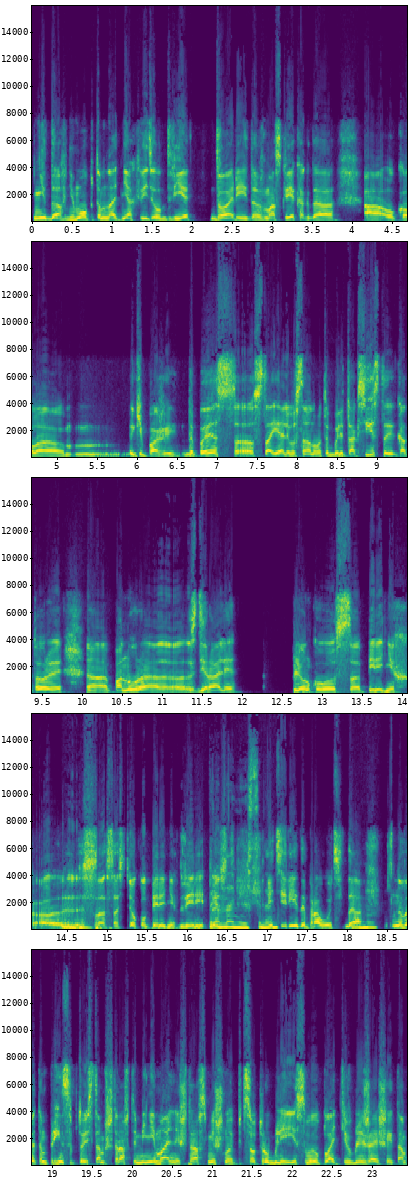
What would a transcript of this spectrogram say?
недавним опытом. На днях видел две два рейда в Москве, когда а, около экипажей ДПС э, стояли. В основном это были таксисты, которые а, понуро э, сдирали пленку с передних, угу. со, со стекол передних дверей. Прямо то на месте, да? Эти рейды проводятся. Да. Угу. Но в этом принцип. То есть там штраф-то минимальный, штраф смешной. 500 рублей. Если вы уплатите в ближайшие там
